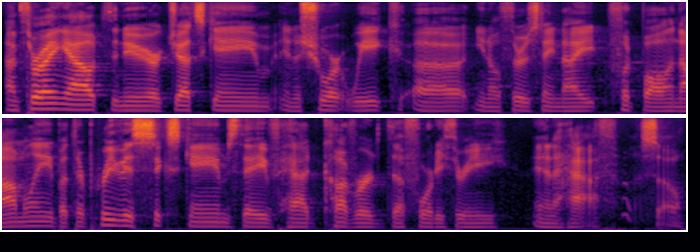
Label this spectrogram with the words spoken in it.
I'm throwing out the New York Jets game in a short week, uh, you know, Thursday night football anomaly, but their previous six games, they've had covered the 43 and a half. So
